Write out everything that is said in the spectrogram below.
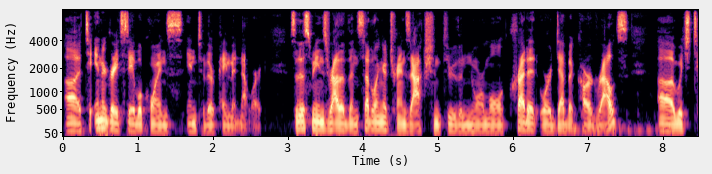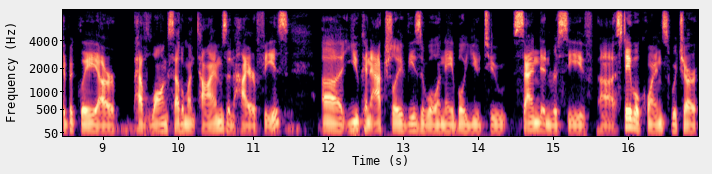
uh, to integrate stablecoins into their payment network. So this means rather than settling a transaction through the normal credit or debit card routes, uh, which typically are have long settlement times and higher fees, uh, you can actually Visa will enable you to send and receive uh, stablecoins, which are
